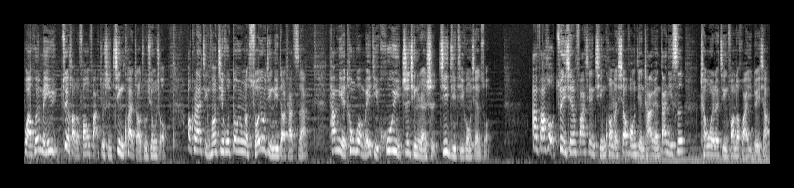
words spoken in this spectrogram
挽回名誉最好的方法就是尽快找出凶手。奥克兰警方几乎动用了所有警力调查此案，他们也通过媒体呼吁知情人士积极提供线索。案发后最先发现情况的消防检查员丹尼斯成为了警方的怀疑对象，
